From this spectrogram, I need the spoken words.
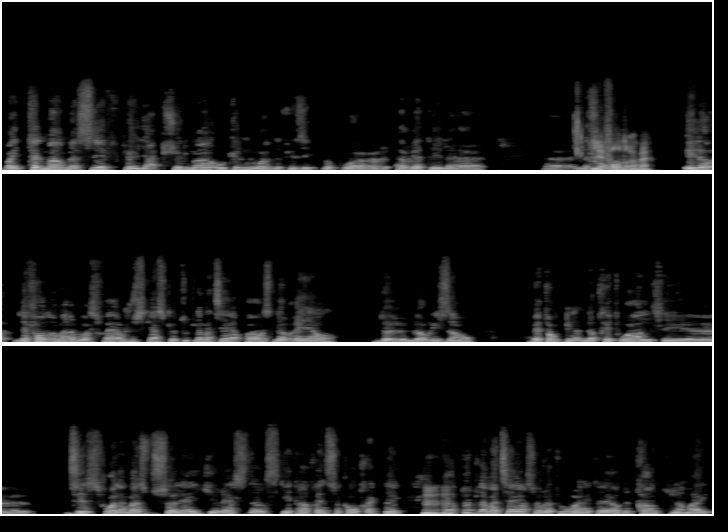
va être tellement massif qu'il n'y a absolument aucune loi de la physique qui va pouvoir arrêter euh, l'effondrement. Et là, l'effondrement va se faire jusqu'à ce que toute la matière passe le rayon de l'horizon. Mettons que notre étoile, c'est euh, 10 fois la masse du Soleil qui reste dans ce qui est en train de se contracter. Mm-hmm. Quand toute la matière se retrouve à l'intérieur de 30 km,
